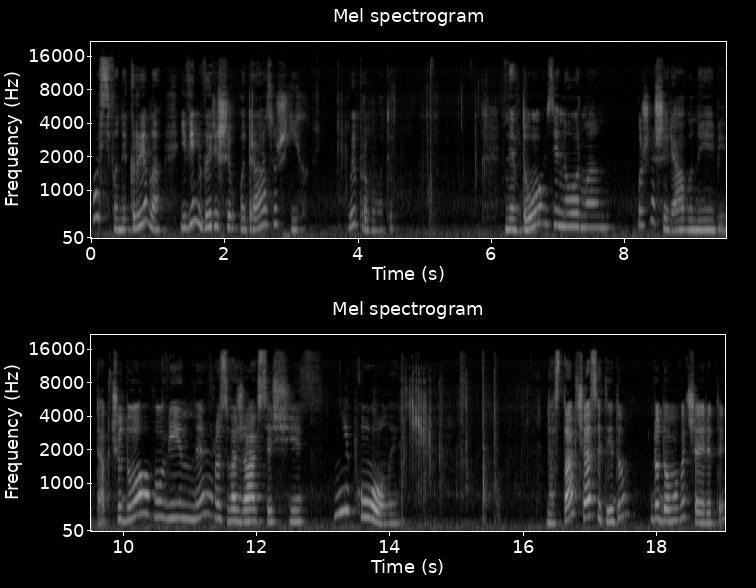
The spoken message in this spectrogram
ось вони крила, і він вирішив одразу ж їх випробувати. Невдовзі Норман уже ширяв у небі. Так чудово він не розважався ще ніколи. Настав час іти до, додому вечеряти.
